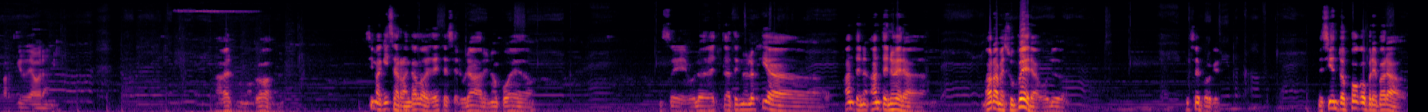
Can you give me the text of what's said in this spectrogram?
a partir de ahora mismo. A ver, vamos a probar. ¿no? Encima quise arrancarlo desde este celular y no puedo. No sé, boludo. La tecnología. Antes no, antes no era. Ahora me supera, boludo. No sé por qué. Me siento poco preparado.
